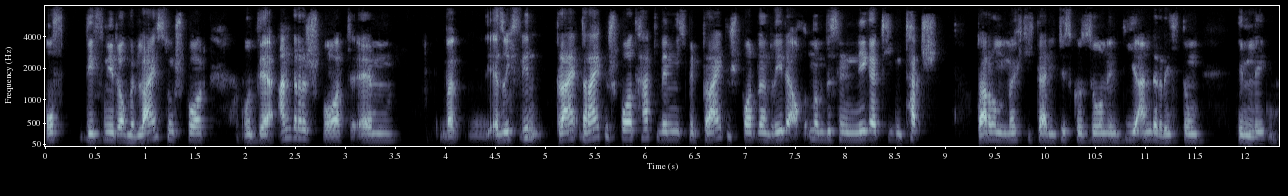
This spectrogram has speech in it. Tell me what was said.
oft definiert auch mit Leistungssport. Und der andere Sport, ähm, also ich finde, Breitensport hat, wenn ich mit Breitensportlern rede, auch immer ein bisschen einen negativen Touch. Darum möchte ich da die Diskussion in die andere Richtung hinlegen.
